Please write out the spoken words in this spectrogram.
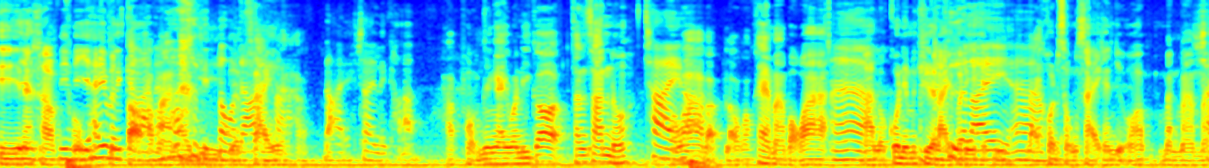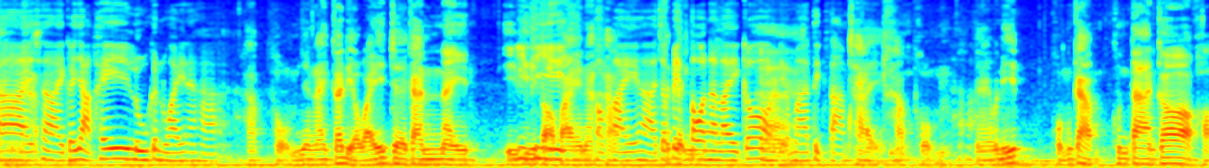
ดีนะครับยินดีผมให้บริการติดต่อเข้ามานะคะได้ติที่ดต่อเว็บได้ไซต์ค่ะนะครับได้ใช่เลยค่ะ ครับผมยังไงวันนี้ก็สั้นๆเนอะใช่เพราะว่าค่ะแบบเราก็แค่มาบอกว่าอ่าอ่าโลโก้นี้มันคืออะไรมันคืออะไรพดีเห็นอ่าหลายคนสงสัยกันอยู่ว่ามันมาใหม่ใช่นะครับใช่ก็อยากให้รู้กันไว้นะคะครับผมยังไงก็เดี๋ยวไว้เจอกันใน EP, ต่อไปนะครับต่อไปค่ะจะเป็นตอนอะไรก็เดี๋ยวมาติดตามกันใช่อีกทีครับผมค่ะยังไงวันนี้ผมกับคุณตาลก็ขอ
